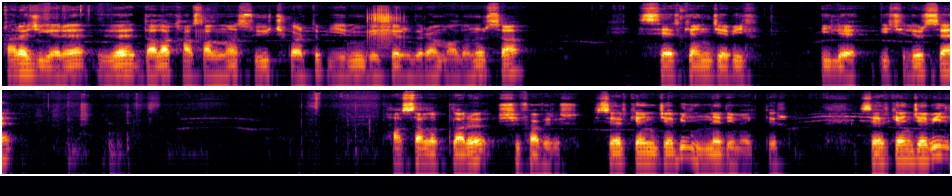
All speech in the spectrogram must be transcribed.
karaciğere ve dalak hastalığına suyu çıkartıp 25'er gram alınırsa serkencebil ile içilirse hastalıkları şifa verir. Serkencebil ne demektir? Serkencebil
